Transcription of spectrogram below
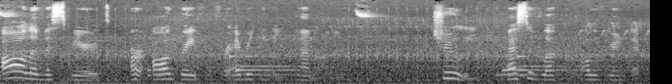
all of us spirits are all grateful for everything that you've done on us. Truly, best of luck with all of your endeavors.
